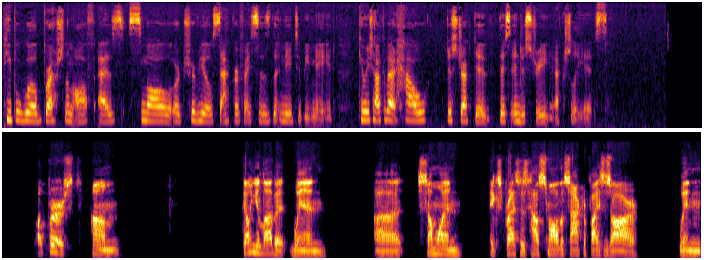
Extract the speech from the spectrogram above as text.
people will brush them off as small or trivial sacrifices that need to be made. Can we talk about how destructive this industry actually is? Well, first, um, don't you love it when uh, someone expresses how small the sacrifices are when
